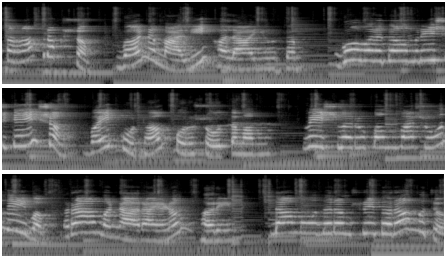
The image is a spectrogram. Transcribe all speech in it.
સહસ્રક્ષમ વનમાલી હલાયુધમ ગોવર્ધમ ઋષિકેશમ વૈકુંઠમ પુરુષોત્તમમ વિશ્વરૂપમ વાસુદેવમ રામનારાયણમ હરિમ દામોદરમ શ્રીધરમ ચ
